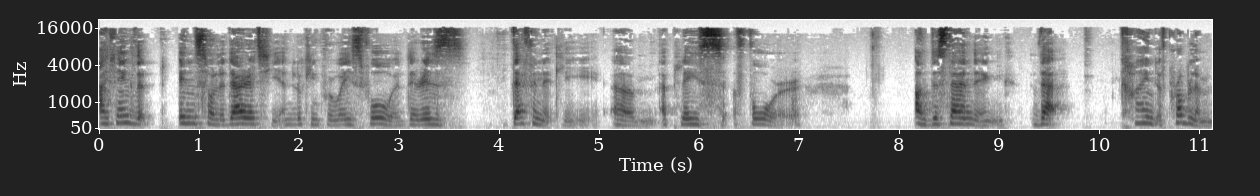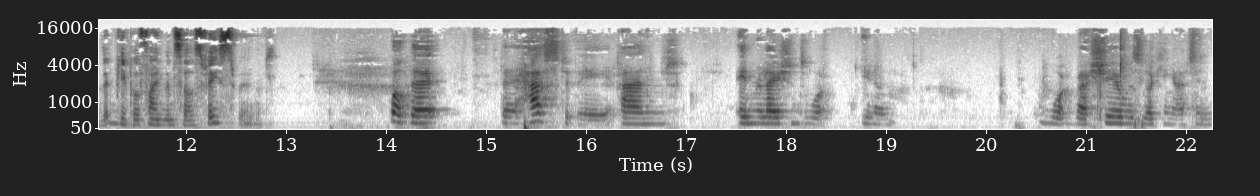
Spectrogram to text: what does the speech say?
I think that in solidarity and looking for ways forward, there is definitely um, a place for understanding that kind of problem that people find themselves faced with? Well, there, there has to be, and in relation to what you know, what Bashir was looking at in,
